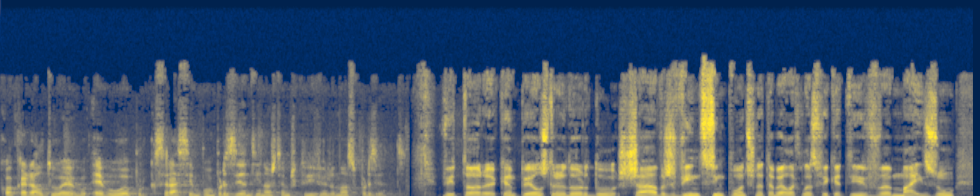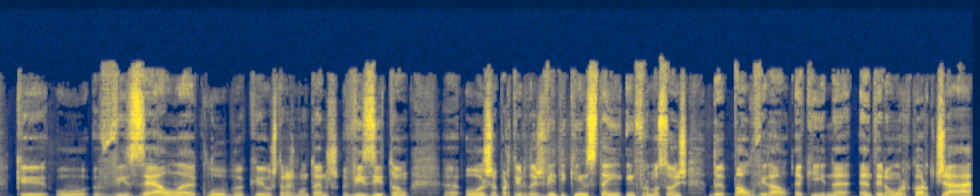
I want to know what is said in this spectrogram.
qualquer altura é, é boa porque será sempre um presente e nós temos que viver o nosso presente. Vítor Campelos, treinador do Chaves, 25 pontos na tabela classificativa, mais um que o Vizela, clube que os transmontanos visitam eh, hoje a partir das 20h15. Tem informações de Paulo Vidal aqui na Antena 1. Recordo que já há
